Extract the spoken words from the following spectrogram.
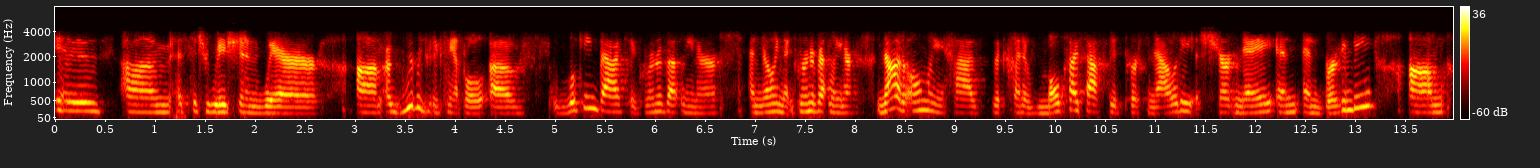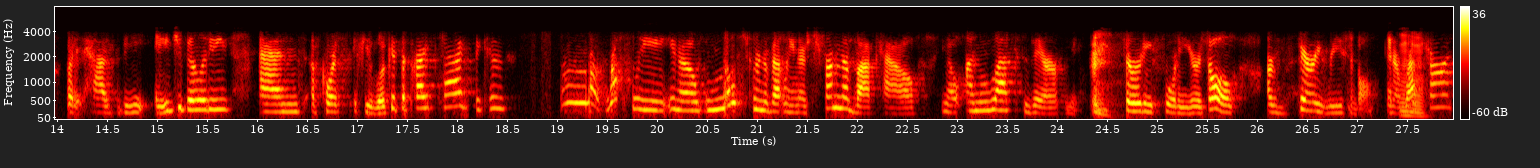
is um, a situation where um, a really good example of looking back at Gruner Veltliner and knowing that Gruner Veltliner not only has the kind of multifaceted personality of Chardonnay and, and Burgundy, um, but it has the ageability. And of course, if you look at the price tag, because mm, roughly, you know, most Gruner Veltliners from the Wachau, you know, unless they're you know, 30, 40 years old, are very reasonable in a mm-hmm. restaurant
